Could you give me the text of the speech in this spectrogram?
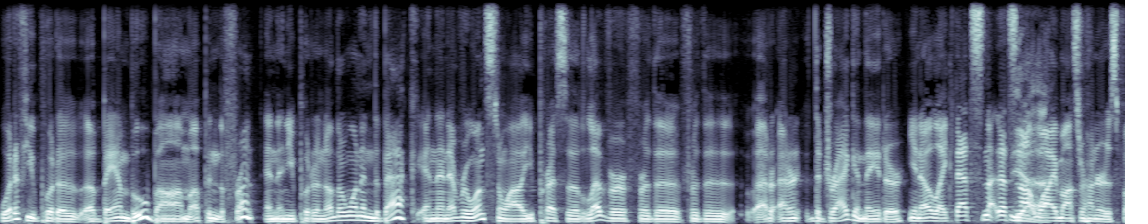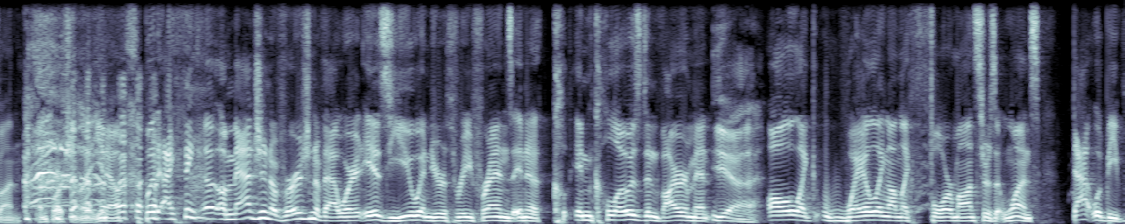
what if you put a, a bamboo bomb up in the front and then you put another one in the back? And then every once in a while you press a lever for the for the I don't, I don't, the dragonator you know? Like that's not that's not why Monster Hunter is fun unfortunately you know? But I think uh, imagine a version of that where it is you and your three friends in a cl- enclosed environment Yeah. all like wailing on like four monsters at once that would be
